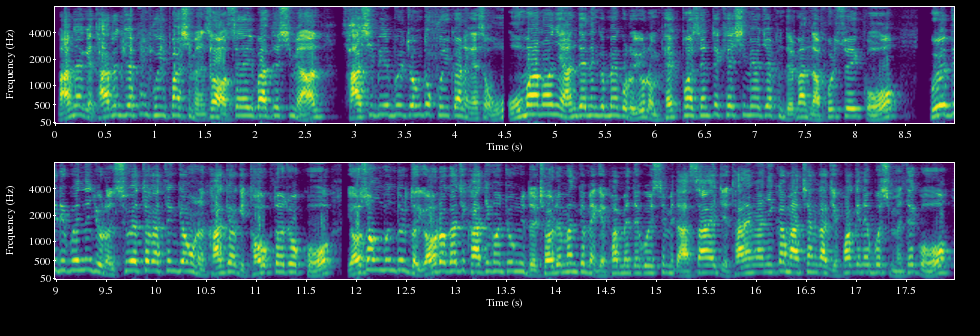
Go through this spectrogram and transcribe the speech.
만약에 다른 제품 구입하시면서 세일 받으시면 41불 정도 구입 가능해서 5만원이 안 되는 금액으로 이런 100% 캐시미어 제품들 만나 볼 수 있고 보여드리고 있는 이런 스웨터 같은 경우는 가격이 더욱더 좋고 여성분들도 여러가지 가디건 종류들 저렴한 금액에 판매되고 있습니다. 사이즈 다양하니까 마찬가지 확인해 보시면 되고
